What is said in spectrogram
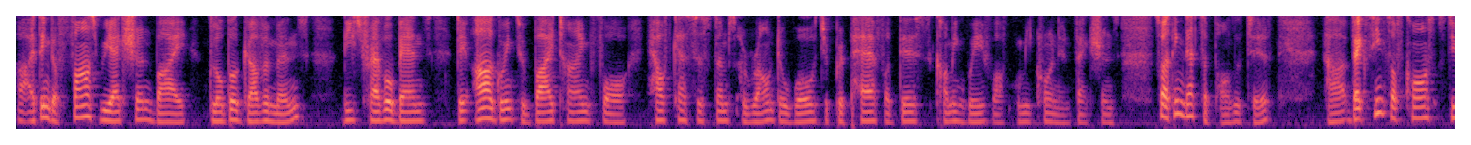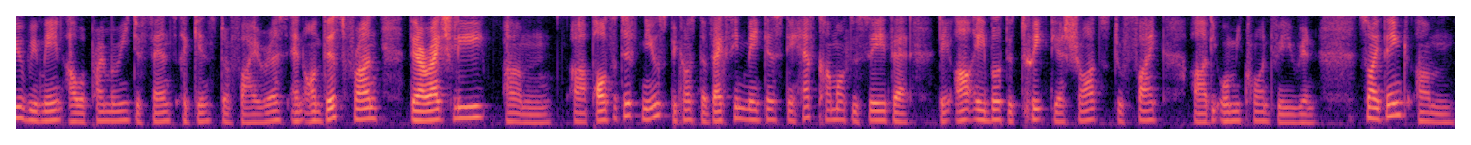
uh, I think the fast reaction by global governments, these travel bans, they are going to buy time for healthcare systems around the world to prepare for this coming wave of Omicron infections. So I think that's a positive. Uh, vaccines, of course, still remain our primary defense against the virus. And on this front, there are actually um, uh, positive news because the vaccine makers they have come out to say that they are able to tweak their shots to fight uh, the Omicron variant. So I think um,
